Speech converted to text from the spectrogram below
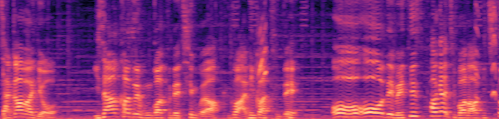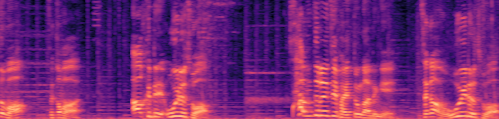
잠깐만요. 이상한 카드를 본 것 같은데 친구야. 그거 아닌 것 같은데. 어어어 내 매트리스 파괴하지 마라. 미친놈아. 잠깐만. 아 근데 오히려 좋아. 3드레지 발동 가능해. 잠깐만 오히려 좋아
